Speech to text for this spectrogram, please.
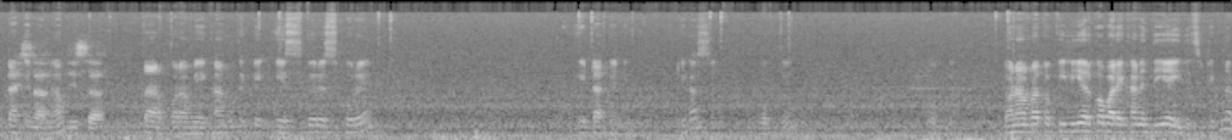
এটাকে নিলাম। তারপর আমি এখান থেকে এস প্রেস করে এটাকে নিব। ঠিক আছে? ওকে। কারণ আমরা তো ক্লিয়ার কভার এখানে দিয়েই দিছি, ঠিক না?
